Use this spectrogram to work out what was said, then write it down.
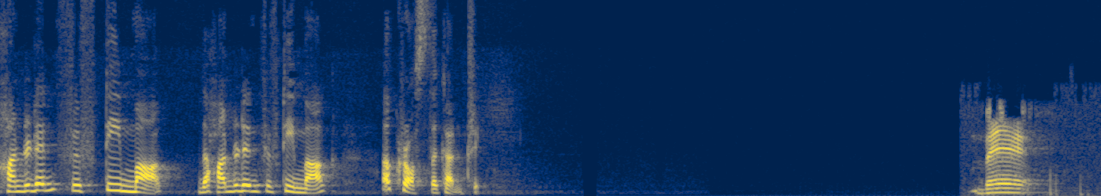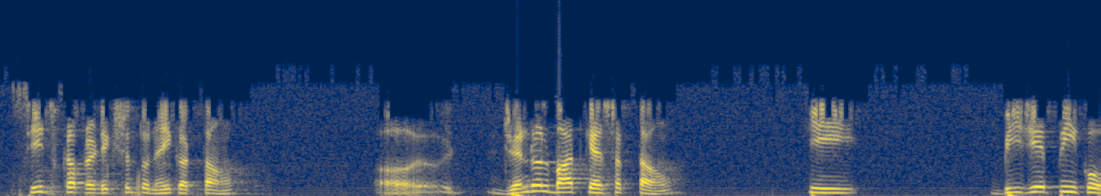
150 mark, the 150 mark across the country. मैं सीट्स का प्रेडिक्शन तो नहीं करता हूँ। जनरल बात कह सकता हूँ कि बीजेपी को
